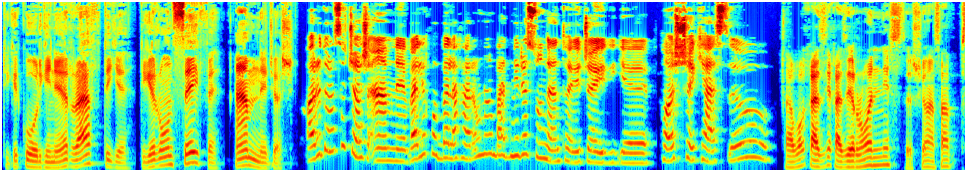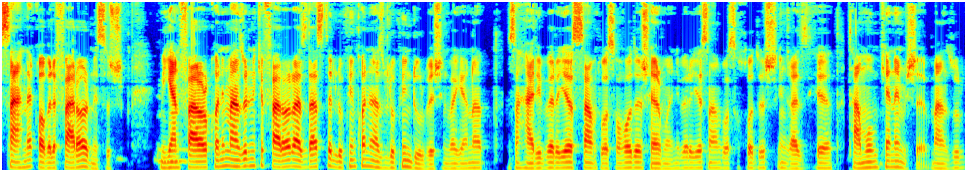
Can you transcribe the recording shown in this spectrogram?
دیگه گرگینه رفت دیگه. دیگه رون سیفه. امن جاش. آره درسته جاش امنه ولی خب بالاخره اونم باید میرسوندن تا یه جای دیگه. پاش شکسته و در واقع قضیه قضیه رون نیستش. یا اصلا صحنه قابل فرار نیستش. میگن فرار کنین منظور اینه که فرار از دست لوپین کنین از لوپین دور بشین. وگرنه مثلا هری بره یه سمت واسه خودش هرمانی بره یه سمت واسه خودش این قضیه تموم که نمیشه. منظور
